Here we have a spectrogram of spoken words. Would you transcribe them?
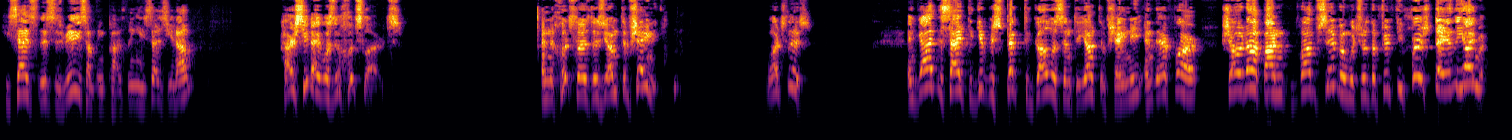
He says this is really something puzzling. He says, you know, Har Sinai was in Chutzlarts. And the Chutzlarts there's Yom Tov Sheni. Watch this. And God decided to give respect to Gullus and to Yontav Sheni, and therefore showed up on Vav Sivan, which was the 51st day of the Yomer.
